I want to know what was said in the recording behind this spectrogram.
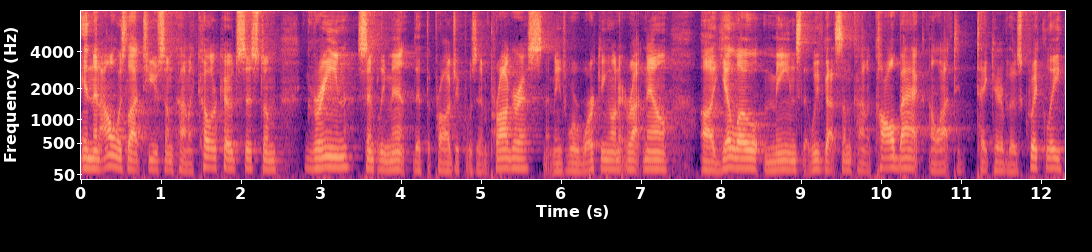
And then I always like to use some kind of color code system. Green simply meant that the project was in progress. That means we're working on it right now. Uh, yellow means that we've got some kind of callback. I like to take care of those quickly.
